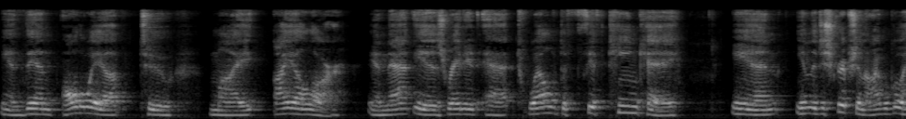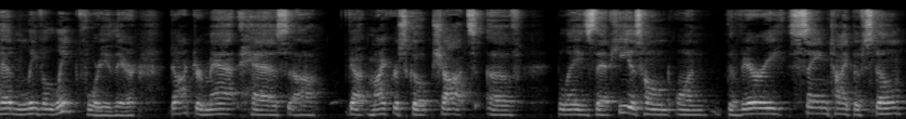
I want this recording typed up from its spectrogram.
and then all the way up to my ILR and that is rated at 12 to 15K and in the description, I will go ahead and leave a link for you there. Dr. Matt has uh, got microscope shots of blades that he has honed on the very same type of stone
